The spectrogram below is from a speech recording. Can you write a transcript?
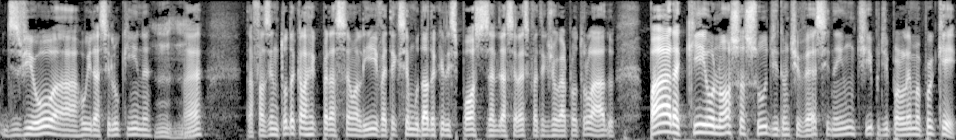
desviou a rua Iraciluquina, uhum. né? Tá fazendo toda aquela recuperação ali, vai ter que ser mudado aqueles postes ali da Celeste que vai ter que jogar para outro lado, para que o nosso açude não tivesse nenhum tipo de problema. Por quê?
